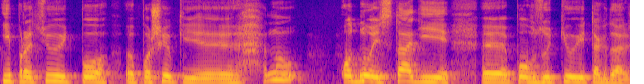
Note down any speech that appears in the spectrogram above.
і працюють по е, пошивці, е, ну, Одної стадії е, по взуттю і так далі.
